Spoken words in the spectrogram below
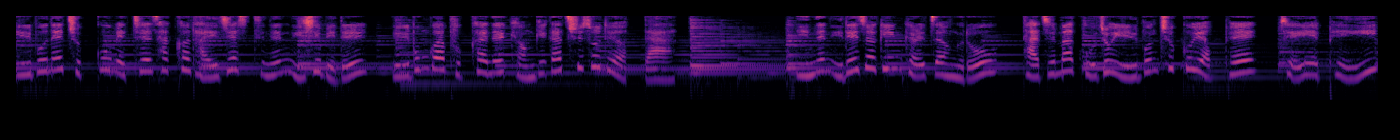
일본의 축구 매체 사커 다이제스트는 21일 일본과 북한의 경기가 취소되었다. 이는 이례적인 결정으로 다즈마 고조 일본 축구협회 JFA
